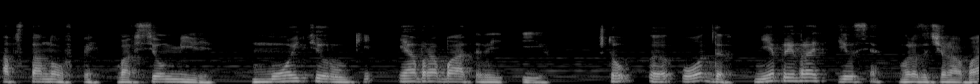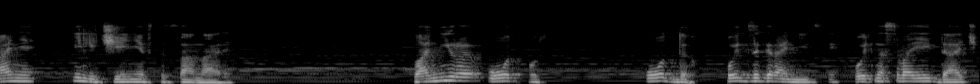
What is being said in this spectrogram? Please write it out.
обстановкой во всем мире. Мойте руки и обрабатывайте их, чтобы э, отдых не превратился в разочарование и лечение в стационаре. Планируя отпуск, отдых хоть за границей, хоть на своей даче,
